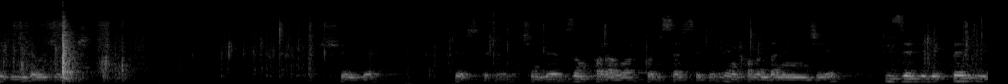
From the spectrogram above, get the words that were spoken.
Eliyle ucu var. Şöyle göstereyim. İçinde zımpara var, polisaj seti. En kalından en inceye. 150'likten e,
